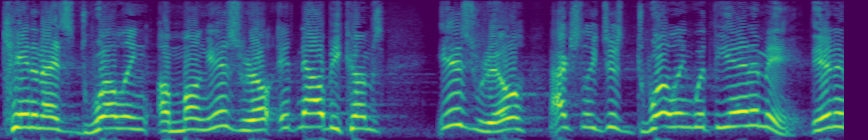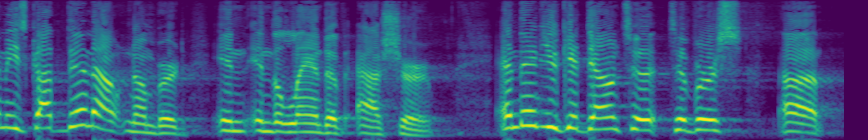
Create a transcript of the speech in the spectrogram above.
Canaanites dwelling among Israel, it now becomes Israel actually just dwelling with the enemy. The enemy's got them outnumbered in, in the land of Asher. And then you get down to, to verse, uh,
